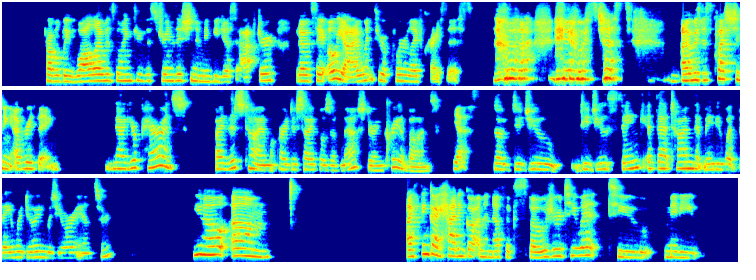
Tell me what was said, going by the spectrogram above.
probably while I was going through this transition, and maybe just after. But I would say, "Oh yeah, I went through a quarter life crisis." it was just, I was just questioning everything. Now, your parents by this time are disciples of Master and Kriyabans. Yes. So did you did you think at that time that maybe what they were doing was your answer? You know, um I think I hadn't gotten enough exposure to it to maybe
